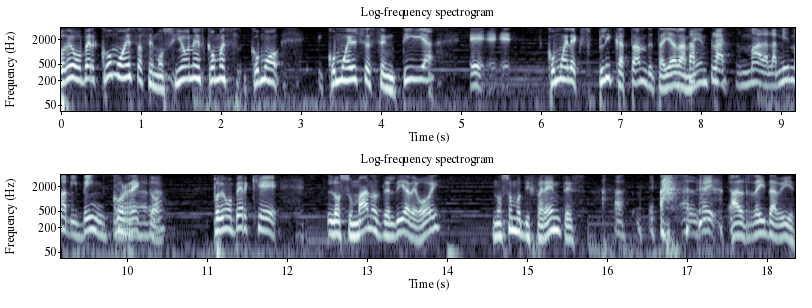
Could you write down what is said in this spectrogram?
podemos ver cómo esas emociones, cómo, es, cómo, cómo él se sentía, eh, eh, eh, cómo él explica tan detalladamente. Está plasmada, la misma vivencia. Correcto. Podemos ver que los humanos del día de hoy no somos diferentes al, rey. David.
